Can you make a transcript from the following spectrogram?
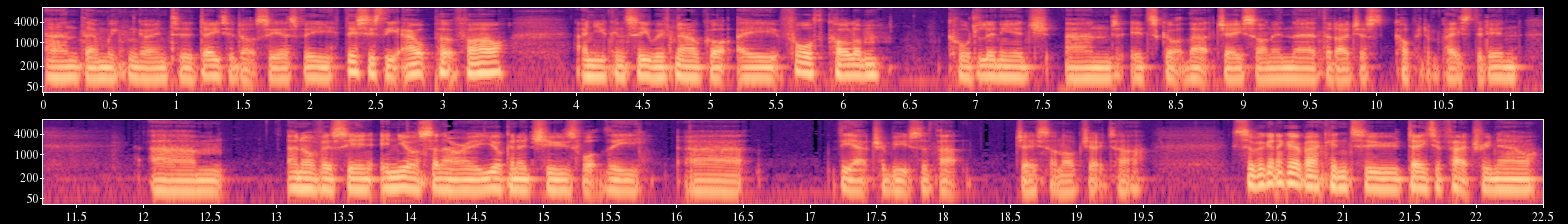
and then we can go into data.csv. This is the output file, and you can see we've now got a fourth column called lineage, and it's got that JSON in there that I just copied and pasted in. Um, and obviously, in, in, your scenario, you're going to choose what the uh, the attributes of that JSON object are. So we're going to go back into Data Factory now.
